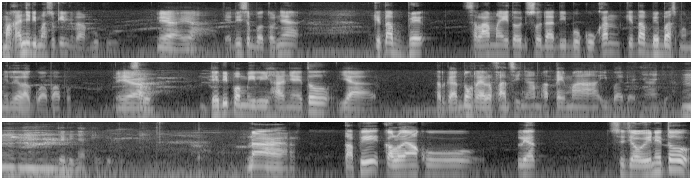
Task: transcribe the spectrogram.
makanya dimasukin ke dalam buku. Iya, iya. Nah, jadi sebetulnya kita be- selama itu sudah dibukukan kita bebas memilih lagu apa pun. Iya. Sel- Jadi pemilihannya itu ya tergantung relevansinya sama tema ibadahnya aja. Hmm, hmm. Jadinya kayak gitu. Nah, tapi kalau yang aku lihat sejauh ini tuh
